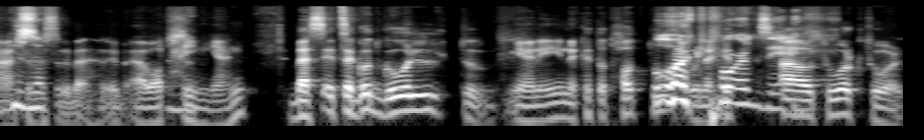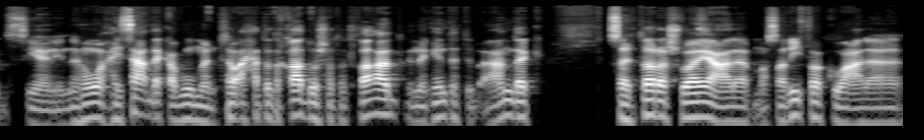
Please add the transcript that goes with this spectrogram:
عشان. بس نبقى نبقى واضحين يعني. بس it's a good goal يعني إيه إنك أنت تحطه work towards يعني. أو to work towards يعني إن هو هيساعدك عموما. سواء هتتقاعد مش هتتقاعد إنك أنت تبقى عندك سيطرة شوية على مصاريفك وعلى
